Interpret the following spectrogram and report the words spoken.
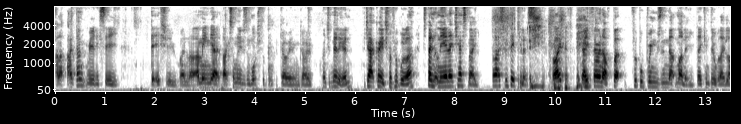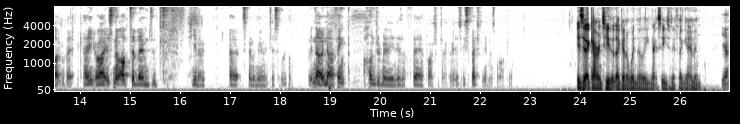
and I, I don't really see the issue when uh, I mean, yeah, like someone who doesn't watch football could go in and go 100 million for Jack Grealish for a footballer, spend on the NHS, mate. Well, that's ridiculous, right? Okay, fair enough. But football brings in that money; they can do what they like with it. Okay, all right. It's not up to them to, you know, uh, spend on the NHS or whatever. But no, no, I think 100 million is a fair price for Jack Grealish, especially in this market. Is it a guarantee that they're going to win the league next season if they get him in? Yeah.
